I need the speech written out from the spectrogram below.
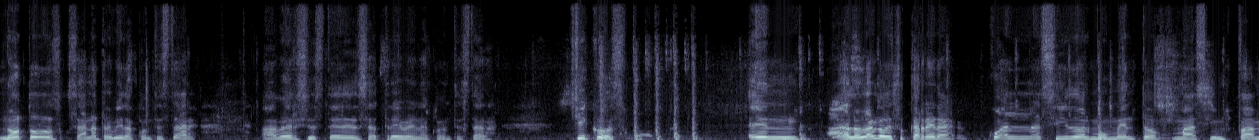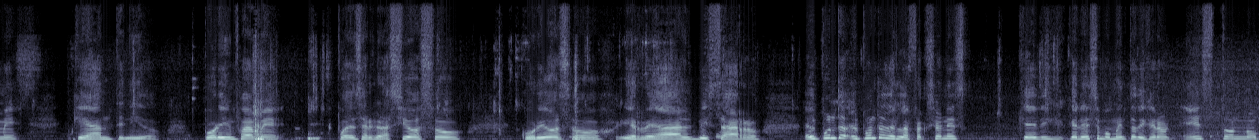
No todos se han atrevido a contestar. A ver si ustedes se atreven a contestar. Chicos, en, a lo largo de su carrera, ¿cuál ha sido el momento más infame que han tenido? Por infame puede ser gracioso, curioso, irreal, bizarro. El punto, el punto de la fracción es que, en ese momento dijeron, esto no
